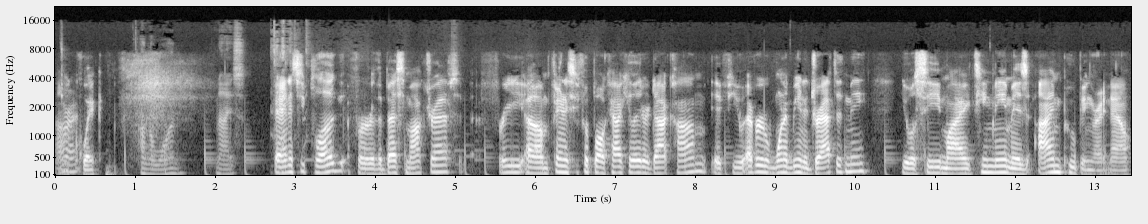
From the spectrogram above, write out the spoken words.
All right. Quick. On the one. Nice. Fantasy plug for the best mock drafts. Free um, fantasyfootballcalculator.com. If you ever want to be in a draft with me, you will see my team name is I'm pooping right now.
